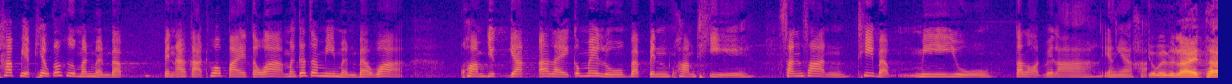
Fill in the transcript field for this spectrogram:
ถ้าเปรียบเทียบก็คือมันเหมือนแบบเป็นอากาศทั่วไป แต่ว่ามันก็จะมีเหมือนแบบว่า ความยึกยักอะไรก็ไม่รู้แบบเป็นความถี่สั้นๆที่แบบมีอยู่ตลอดเวลาอย่างเงี้ยค่ะก็ไม่เป็นไรถ้า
